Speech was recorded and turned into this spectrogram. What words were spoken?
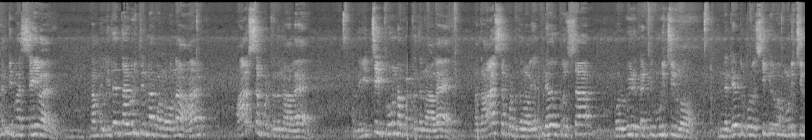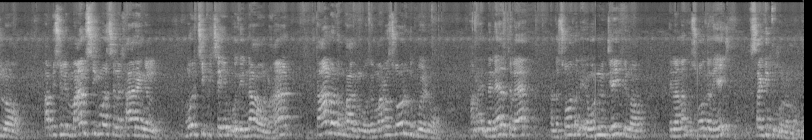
கண்டிப்பாக செய்வார். நம்ம இதை தவிர்த்து என்ன பண்ணுவோம்னா ஆசைப்பட்டதுனால அந்த இச்சை தூண்டப்பட்டதுனால அந்த ஆசைப்பட்டதுனால எப்படியாவது பெருசாக ஒரு வீடு கட்டி முடிச்சிடணும். இந்த டேட்டுக்குள்ளே சீக்கிரமாக முடிச்சிடணும். அப்படி சொல்லி மானசிகமாக சில காரியங்கள் முயற்சிக்கு செய்யும்போது என்ன ஆகும்னா தாமதம் ஆகும்போது மனம் சோர்ந்து போயிடும். ஆனால் இந்த நேரத்தில் அந்த சோதனையை ஒன்றும் ஜெயிக்கணும். இல்லைன்னா சோதனையை சகித்து கொள்ளணும்.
